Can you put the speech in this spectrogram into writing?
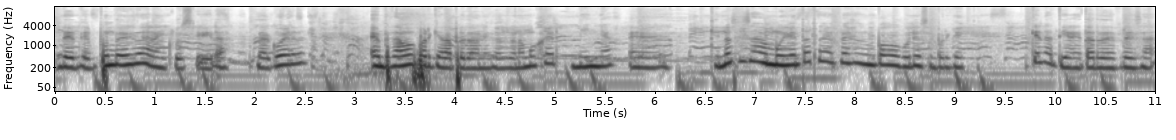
desde el punto de vista de la inclusividad, ¿de acuerdo? Empezamos porque la protagonista es una mujer, niña, eh, que no se sabe muy bien. Tarta de fresa es un poco curioso porque ¿Qué edad tiene Tarde de Fresa?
